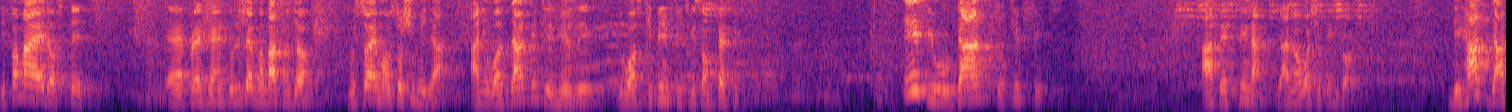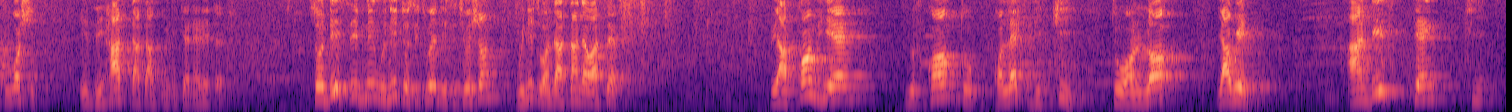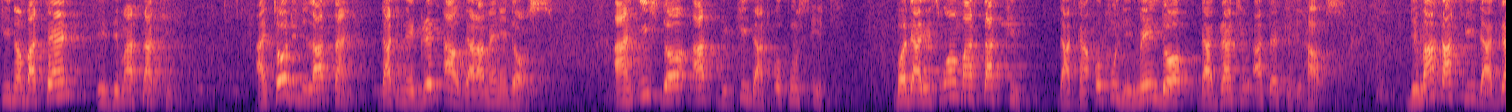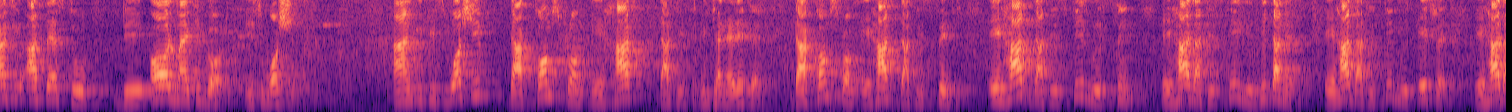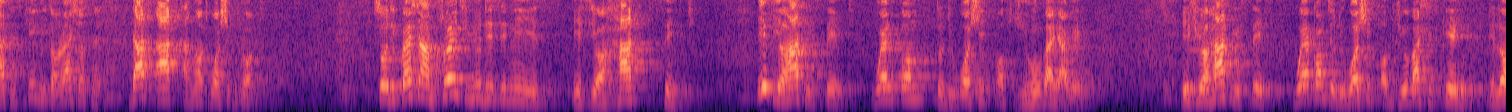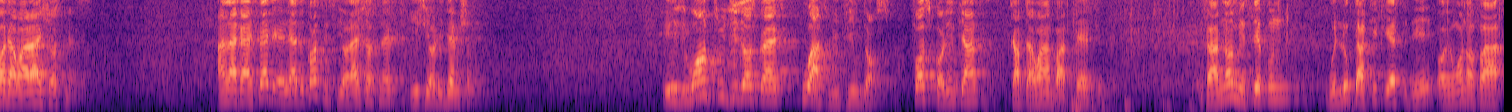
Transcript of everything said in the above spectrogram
the former head of state, uh, President Olusegun Obasanjo, we saw him on social media and he was dancing to a music, he was keeping fit with some persons. If you dance to keep fit, as a sinner, you are not worshiping God. The heart that worship is the heart that has been regenerated. So this evening, we need to situate the situation. We need to understand ourselves. We have come here, you've come to collect the key to unlock Yahweh. And this 10 key, number 10 is the master key. I told you the last time that in a great house there are many doors. And each door has the key that opens it. But there is one master key that can open the main door that grants you access to the house. The master key that grants you access to the Almighty God is worship. And it is worship that comes from a heart that is regenerated, that comes from a heart that is saved, a heart that is filled with sin, a heart that is filled with bitterness, a heart that is filled with hatred, a heart that is filled with unrighteousness. That heart cannot worship God. So the question I'm throwing to you this evening is Is your heart saved? If your heart is saved, welcome to the worship of Jehovah Yahweh. If your heart is saved, welcome to the worship of Jehovah Tsidkenu, the Lord our righteousness. And like I said earlier, because it's your righteousness, it's your redemption. He is the one through Jesus Christ who has redeemed us. First Corinthians chapter 1, verse 30. If I am not mistaken, we looked at it yesterday or in one of our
